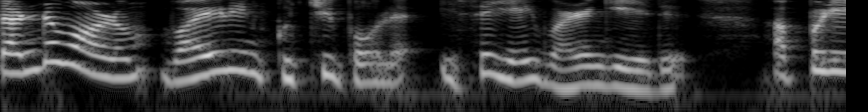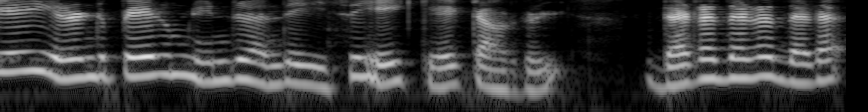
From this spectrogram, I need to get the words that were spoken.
தண்டவாளம் வயலின் குச்சி போல இசையை வழங்கியது. அப்படியே இரண்டு பேரும் நின்று அந்த இசையை கேட்டார்கள். தட தட தட.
